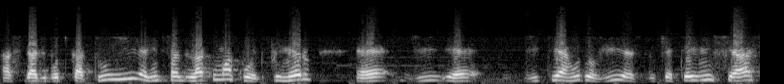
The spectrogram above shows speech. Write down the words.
a cidade de Botucatu e a gente sai de lá com um acordo. Primeiro, é, de é, de que a rodovia do Tietê iniciasse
